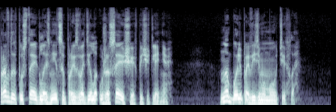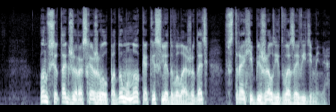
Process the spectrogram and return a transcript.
Правда, пустая глазница производила ужасающее впечатление, но боль, по-видимому, утихла. Он все так же расхаживал по дому, но, как и следовало ожидать, в страхе бежал, едва завидя меня.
